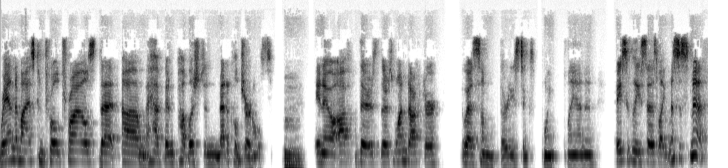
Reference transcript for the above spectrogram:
randomized controlled trials that um, have been published in medical journals. Mm. You know, off, there's there's one doctor who has some 36 point plan and basically says like Mrs. Smith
